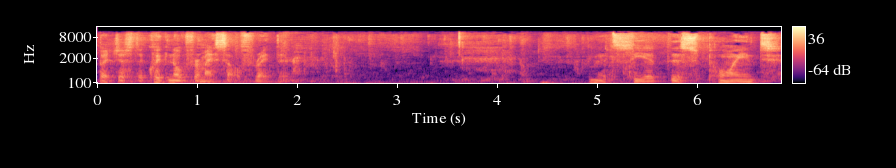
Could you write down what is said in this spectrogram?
but just a quick note for myself right there. Let's see at this point.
